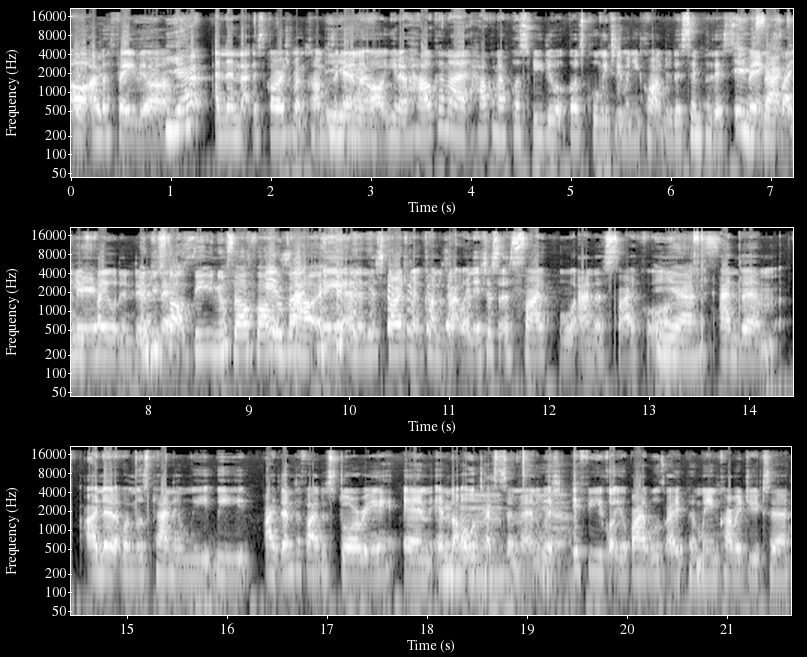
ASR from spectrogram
oh, I'm a failure. yeah, and then that discouragement comes again. Yeah. Oh, you know, how can I how can I possibly do what God's called me to do when you can't do the simplest exactly. things? Like you failed in doing, and you this. start beating yourself up exactly, and then discouragement comes that way. It's just a cycle and a cycle. Yeah, and um I know that when we was planning, we we identified a story in in the mm-hmm. Old Testament. Which, if you got your Bibles open, we encourage you to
